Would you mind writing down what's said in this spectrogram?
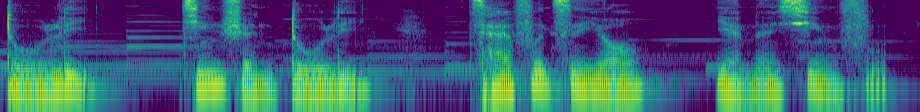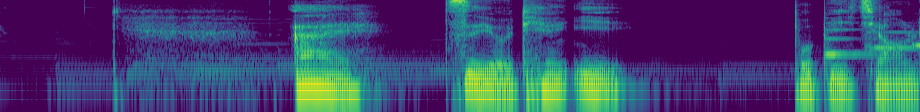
独立，精神独立，财富自由，也能幸福。爱自有天意。不必焦虑。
